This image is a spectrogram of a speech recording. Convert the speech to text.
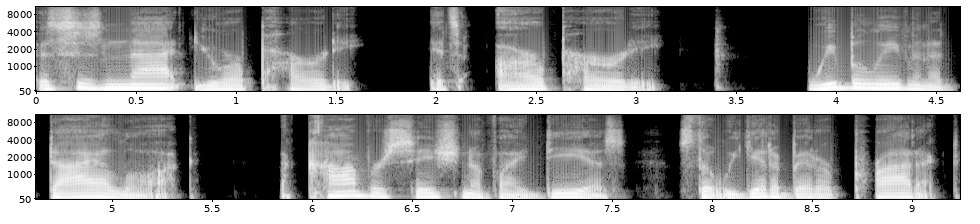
This is not your party, it's our party. We believe in a dialogue, a conversation of ideas so that we get a better product,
